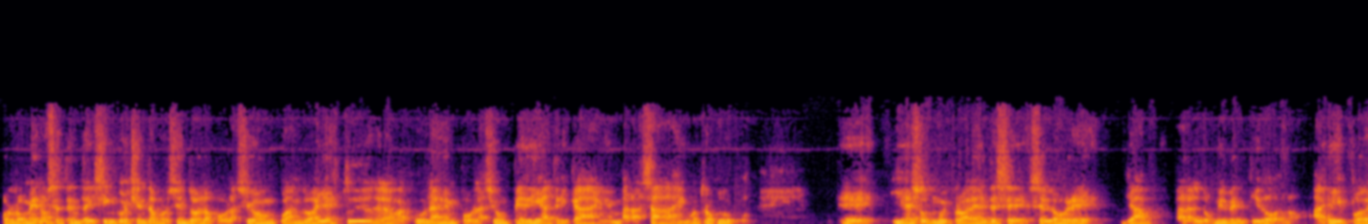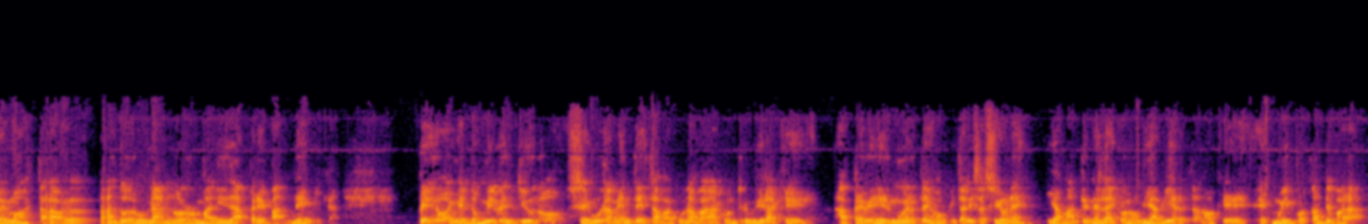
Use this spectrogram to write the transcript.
por lo menos 75-80% de la población, cuando haya estudios de las vacunas en población pediátrica, en embarazadas, en otros grupos. Eh, y eso muy probablemente se, se, logre ya para el 2022. ¿no? Ahí podemos estar hablando de una normalidad prepandémica. Pero en el 2021 seguramente estas vacunas van a contribuir a, que, a prevenir muertes, hospitalizaciones y a mantener la economía abierta, ¿no? que es, muy importante para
